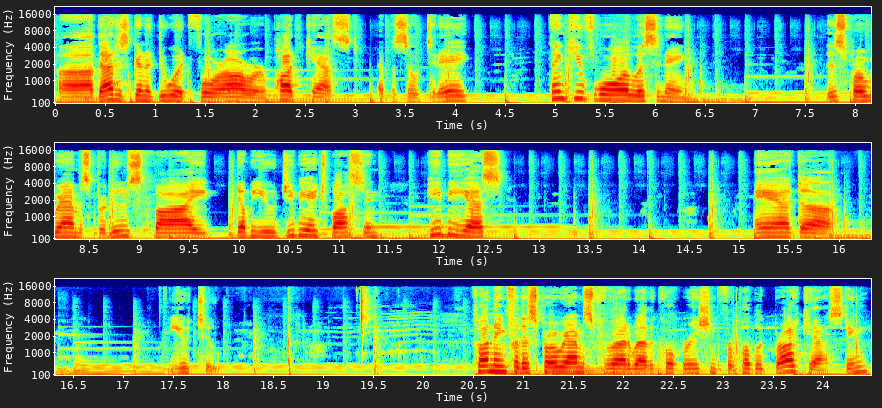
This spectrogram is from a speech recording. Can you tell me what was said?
Uh, that is going to do it for our podcast episode today. Thank you for listening. This program is produced by WGBH Boston, PBS, and uh, YouTube. Funding for this program is provided by the Corporation for Public Broadcasting,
